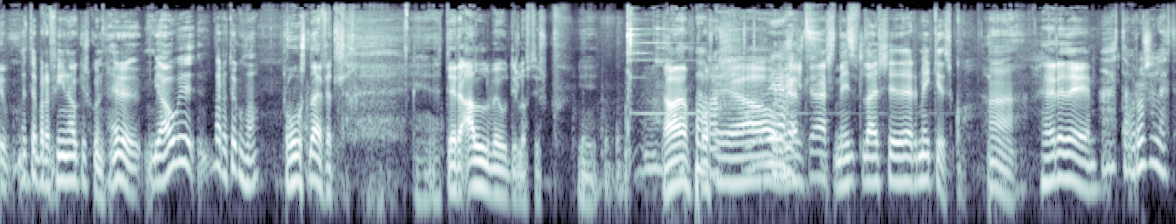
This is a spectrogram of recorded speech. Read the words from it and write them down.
ég, Þetta er bara fín ágiskun. Heyru, já, við bara tökum það. Frú Snæfell, þetta er alveg út í lofti, sko. Já, já. Já, vel gert. Myndlæsið er mikið, sko. Ha. Heyriði, Þetta var rosalegt.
